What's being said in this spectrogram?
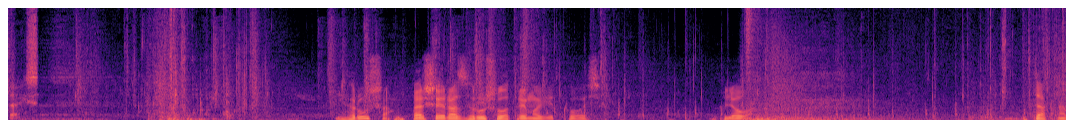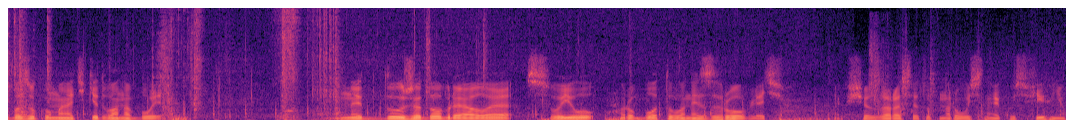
Thanks. Груша. Перший раз грушу отримав від когось. Кльово. Так, на базуку у мене тільки два набої. Не дуже добре, але свою роботу вони зроблять. Якщо зараз я тут нарвусь на якусь фігню.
